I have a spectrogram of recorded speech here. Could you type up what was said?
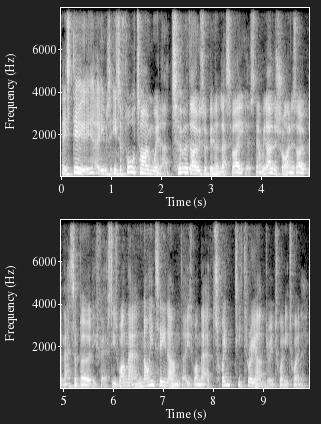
It's, he was, he's a four time winner. Two of those have been at Las Vegas. Now, we know the Shriners Open, that's a birdie fest. He's won that at 19 under, he's won that at 23 under in 2020.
